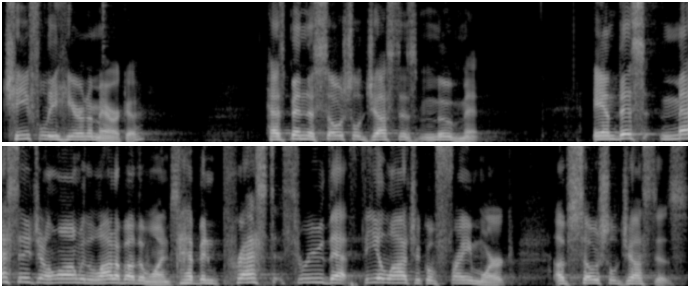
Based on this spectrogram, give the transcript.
chiefly here in America, has been the social justice movement. And this message, and along with a lot of other ones, have been pressed through that theological framework of social justice.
